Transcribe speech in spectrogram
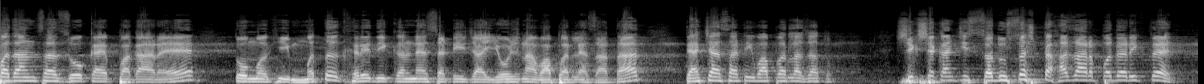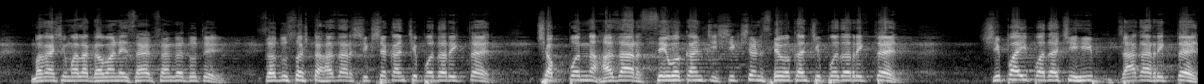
पदांचा जो काय पगार आहे तो मग ही मतं खरेदी करण्यासाठी ज्या योजना वापरल्या जातात त्याच्यासाठी वापरला जातो. शिक्षकांची सदुसष्ट हजार पदं रिक्त आहेत. मग अशी मला गव्हाणे साहेब सांगत होते सदुसष्ट हजार शिक्षकांची पदं रिक्त आहेत. छप्पन्न हजार सेवकांची शिक्षण सेवकांची पदं रिक्त आहेत. शिपाई पदाची ही जागा रिक्त आहेत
